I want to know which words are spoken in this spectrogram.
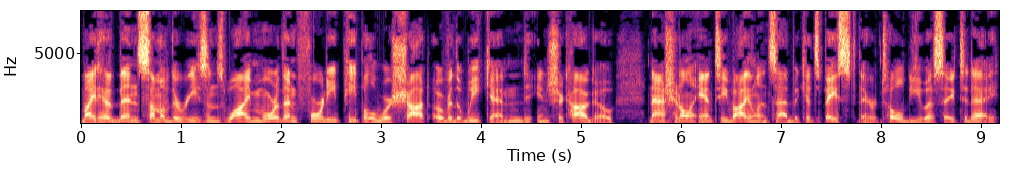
might have been some of the reasons why more than 40 people were shot over the weekend in Chicago, national anti violence advocates based there told USA Today.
